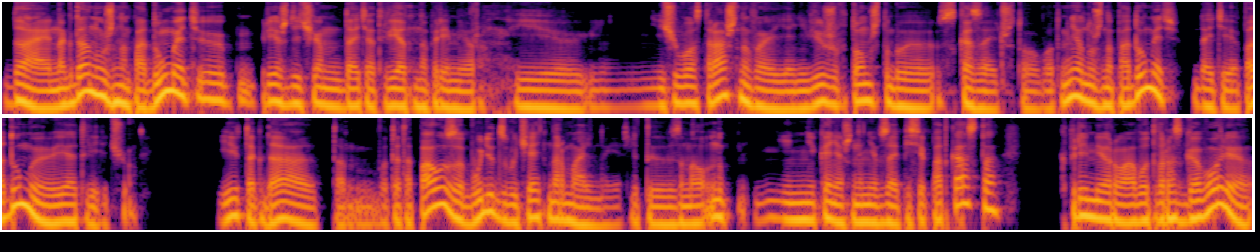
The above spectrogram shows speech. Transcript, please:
Да, иногда нужно подумать, э, прежде чем дать ответ, например. И ничего страшного я не вижу в том, чтобы сказать, что вот мне нужно подумать, дайте я подумаю и отвечу. И тогда там вот эта пауза будет звучать нормально, если ты замол... Ну, не, не, конечно, не в записи подкаста, к примеру, а вот в разговоре,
